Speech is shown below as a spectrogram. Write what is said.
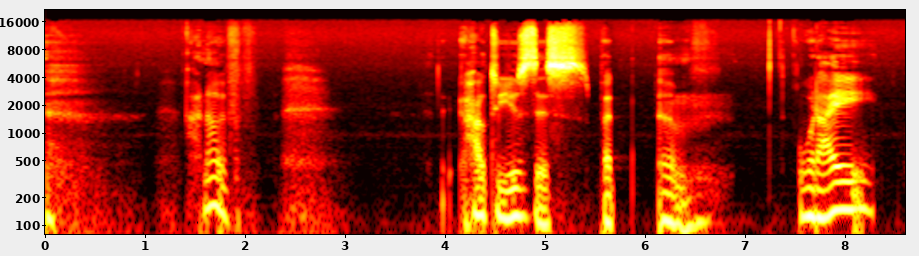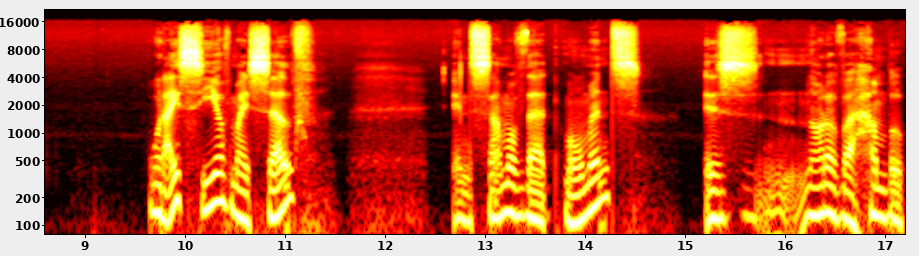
I don't know if how to use this, but um, what I what I see of myself in some of that moments is not of a humble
